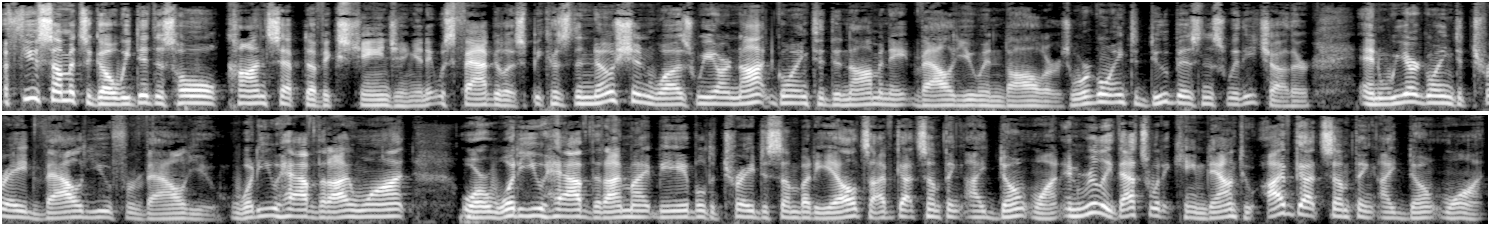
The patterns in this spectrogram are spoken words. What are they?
a few summits ago, we did this whole concept of exchanging and it was fabulous because the notion was we are not going to denominate value in dollars. We're going to do business with each other and we are going to trade value for value. What do you have that I want? Or what do you have that I might be able to trade to somebody else? I've got something I don't want. And really, that's what it came down to. I've got something I don't want.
